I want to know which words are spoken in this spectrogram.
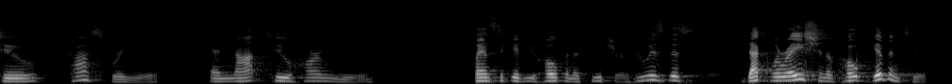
to prosper you and not to harm you, plans to give you hope and a future. Who is this declaration of hope given to?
